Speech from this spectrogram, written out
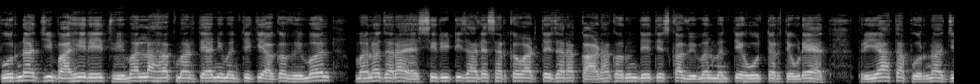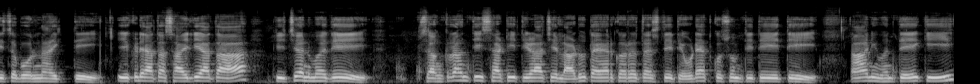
पूर्णाजी बाहेर येत विमलला हाक मारते आणि म्हणते की अगं विमल मला जरा ॲसिडिटी झाल्यासारखं वाटते जरा काढा करून देतेस का? विमल म्हणते हो तर तेवढ्यात. प्रिया आता पूर्णाजीचं बोलणं ऐकते. इकडे आता सायली आता किचनमध्ये संक्रांतीसाठी तिळाचे लाडू तयार करत असते तेवढ्यात कुसुम तिथे येते. आणि म्हणते की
